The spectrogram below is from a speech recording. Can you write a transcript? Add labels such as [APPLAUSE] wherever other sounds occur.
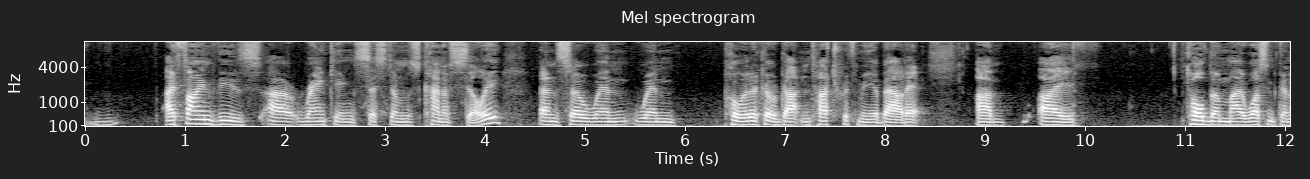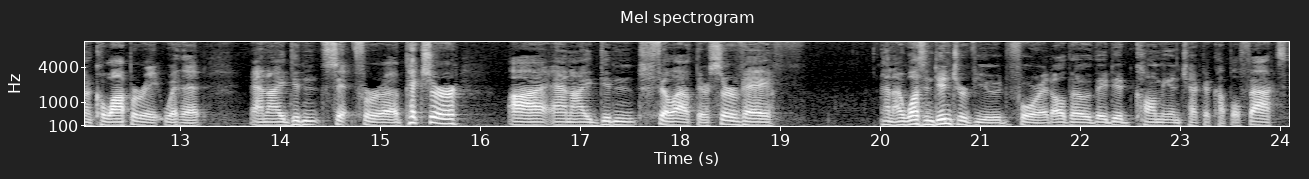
I find these uh, ranking systems kind of silly, and so when when Politico got in touch with me about it, um, I told them I wasn't going to cooperate with it, and I didn't sit for a picture, uh, and I didn't fill out their survey, and I wasn't interviewed for it, although they did call me and check a couple facts.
